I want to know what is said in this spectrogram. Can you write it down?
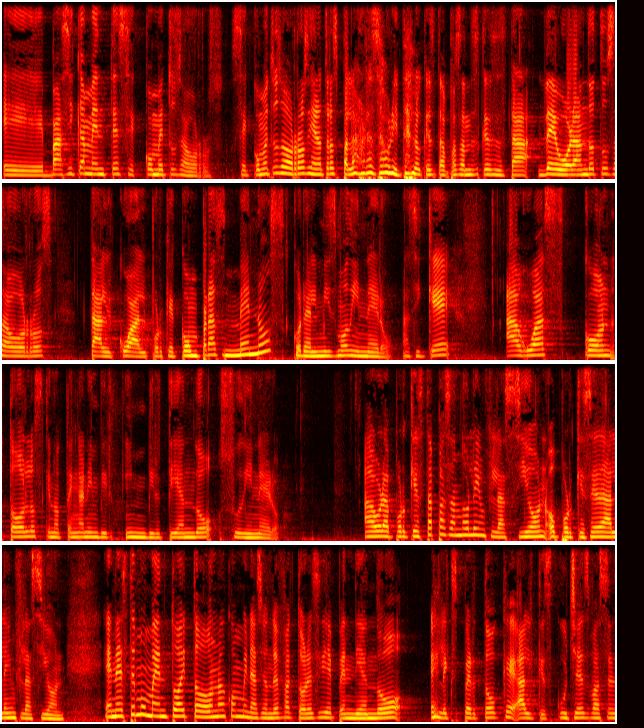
Eh, básicamente se come tus ahorros. Se come tus ahorros y en otras palabras ahorita lo que está pasando es que se está devorando tus ahorros tal cual, porque compras menos con el mismo dinero. Así que aguas con todos los que no tengan invirtiendo su dinero. Ahora, ¿por qué está pasando la inflación o por qué se da la inflación? En este momento hay toda una combinación de factores y dependiendo el experto que al que escuches vas a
